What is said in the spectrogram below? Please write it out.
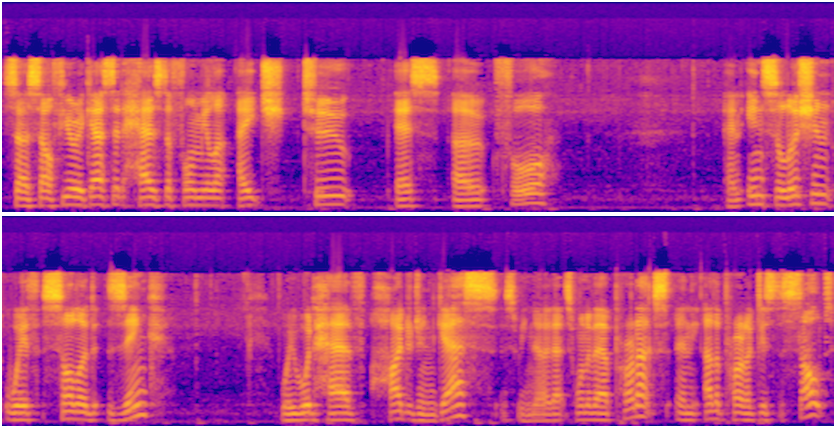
So sulfuric acid has the formula H2SO4 and in solution with solid zinc we would have hydrogen gas as we know that's one of our products and the other product is the salt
